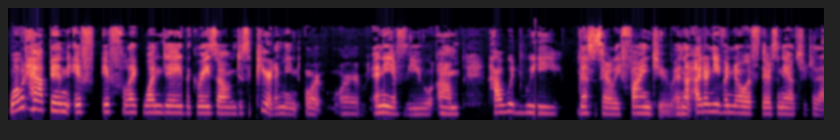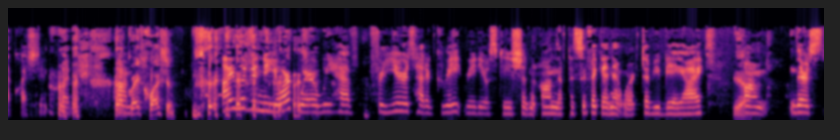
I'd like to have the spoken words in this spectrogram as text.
what would happen if, if like one day the gray zone disappeared? I mean, or, or any of you, um, how would we necessarily find you? And I, I don't even know if there's an answer to that question, but, No, um, great question. I live in New York where we have for years had a great radio station on the Pacifica network, WBAI. Yeah. Um, there's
